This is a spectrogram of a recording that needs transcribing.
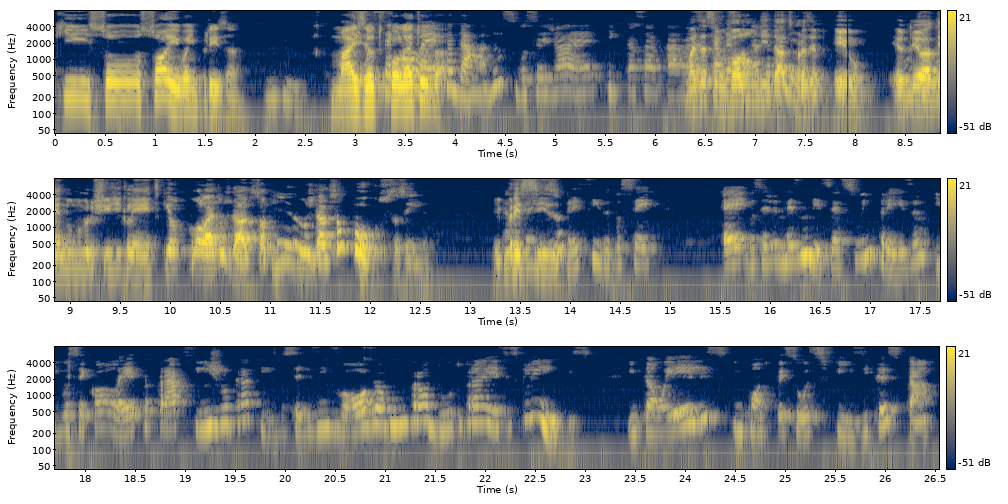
que sou só eu a empresa. Uhum. Mas Se eu você coleto. coleta dados, você já é, tem que estar a- Mas assim, o volume de dados, por exemplo, eu. Eu, tenho, eu Uhum. atendo um número X de clientes que eu coleto os dados. Só que os dados são poucos, assim. né? E Também preciso. Precisa. Você é, você mesmo disse, é sua empresa e você coleta para fins lucrativos. Você desenvolve algum produto para esses clientes. Então, eles, enquanto pessoas físicas, tá?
